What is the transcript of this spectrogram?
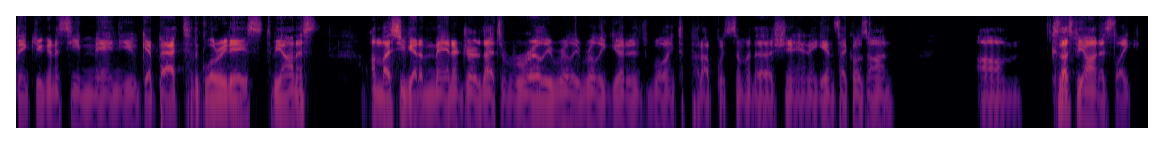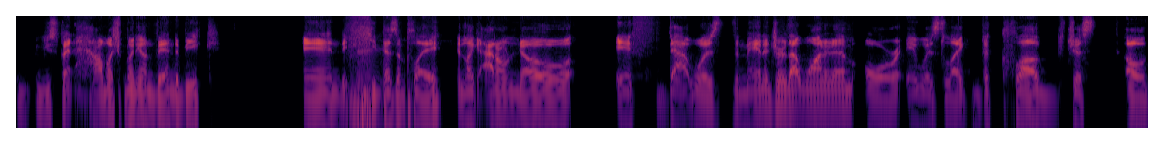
think you're going to see Manu get back to the glory days. To be honest, unless you get a manager that's really, really, really good and is willing to put up with some of the shenanigans that goes on. Um, because let's be honest, like you spent how much money on Van de Beek, and he doesn't play, and like I don't know if that was the manager that wanted him or it was like the club just oh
